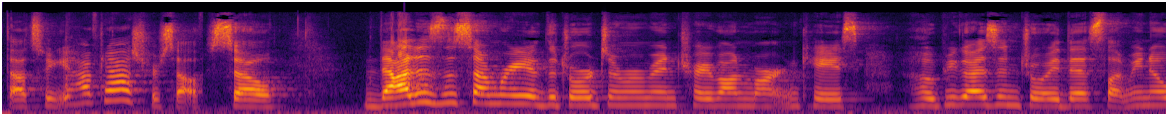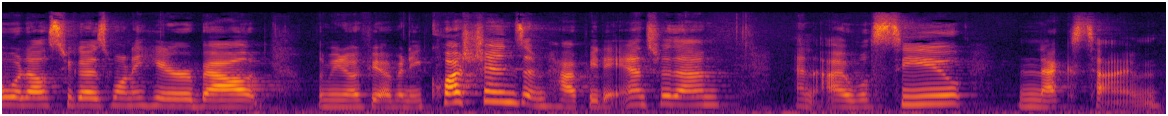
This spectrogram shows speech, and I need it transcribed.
That's what you have to ask yourself. So that is the summary of the George Zimmerman Trayvon Martin case. I hope you guys enjoyed this. Let me know what else you guys want to hear about. Let me know if you have any questions. I'm happy to answer them. And I will see you next time.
